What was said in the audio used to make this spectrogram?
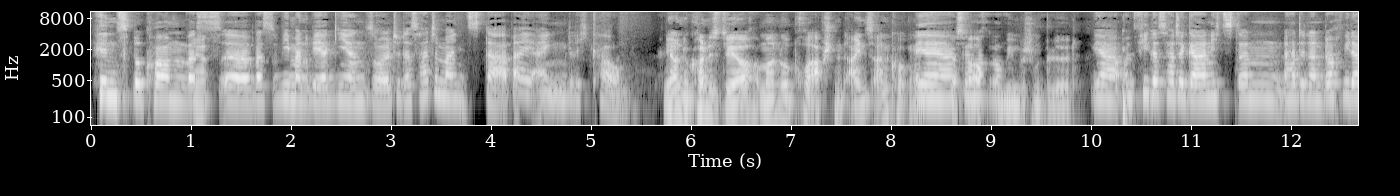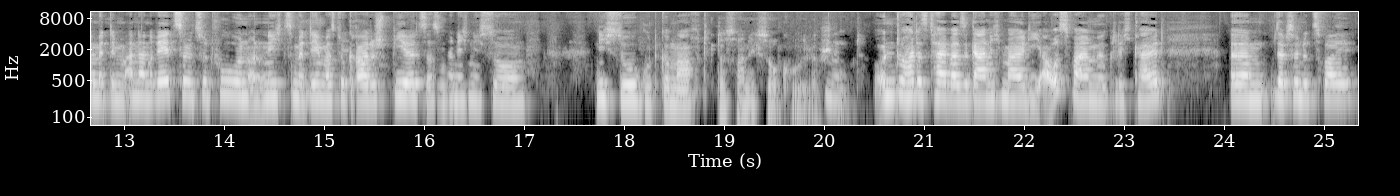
Hints bekommen, was, äh, was, wie man reagieren sollte. Das hatte man jetzt dabei eigentlich kaum. Ja, und du konntest dir ja auch immer nur pro Abschnitt eins angucken. Ja, ja, das war auch genau. irgendwie ein bisschen blöd. Ja, und vieles hatte gar nichts dann, hatte dann doch wieder mit dem anderen Rätsel zu tun und nichts mit dem, was du gerade spielst. Das fand ich nicht so, nicht so gut gemacht. Das war nicht so cool, das stimmt. Und du hattest teilweise gar nicht mal die Auswahlmöglichkeit. Ähm, selbst wenn du zwei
